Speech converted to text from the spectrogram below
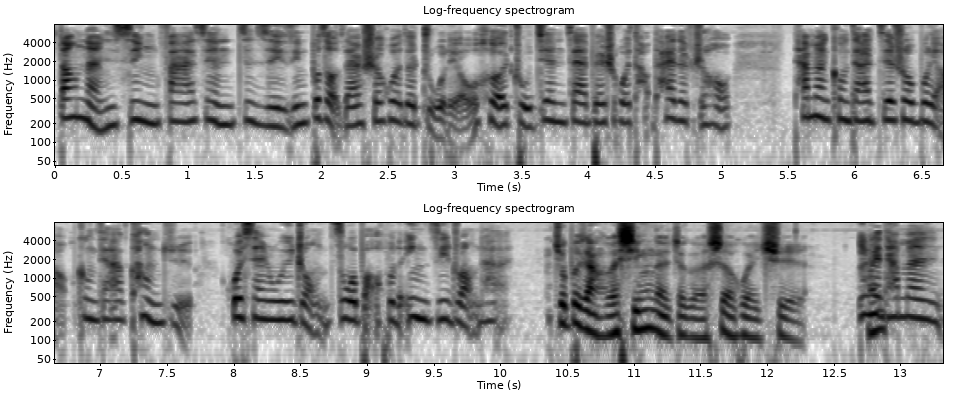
当男性发现自己已经不走在社会的主流和逐渐在被社会淘汰的时候，他们更加接受不了，更加抗拒，会陷入一种自我保护的应激状态，就不想和新的这个社会去，因为他们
